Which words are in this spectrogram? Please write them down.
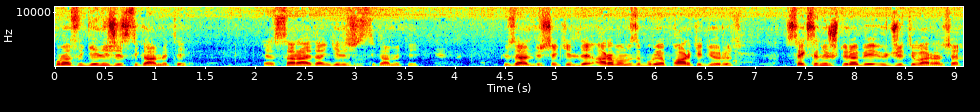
Burası geliş istikameti. E, saraydan geliş istikameti. Güzel bir şekilde arabamızı buraya park ediyoruz. 83 lira bir ücreti var arkadaşlar.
